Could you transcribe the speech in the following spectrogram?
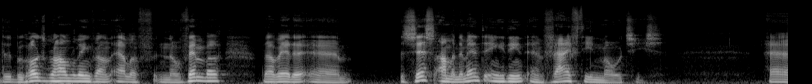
de begrotingsbehandeling van 11 november. Daar werden ehm, zes amendementen ingediend en 15 moties. Eh,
